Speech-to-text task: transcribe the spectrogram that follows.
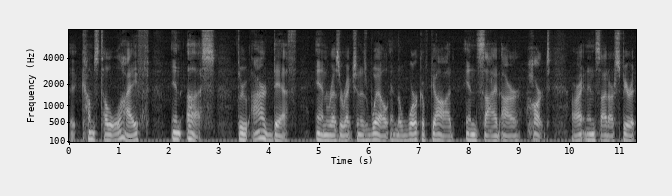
it comes to life in us through our death and resurrection as well in the work of God inside our heart all right and inside our spirit.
